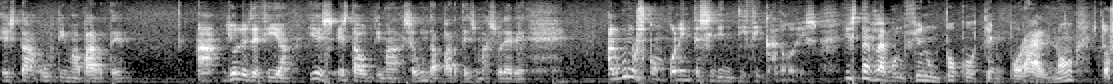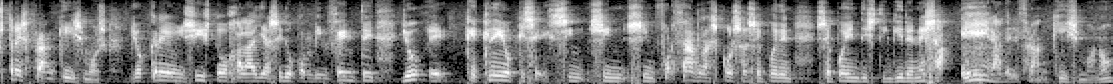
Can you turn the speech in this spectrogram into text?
esta última parte, a, yo les decía, y es, esta última segunda parte es más breve, algunos componentes identificadores. Esta es la evolución un poco temporal, ¿no? Estos tres franquismos. Yo creo, insisto, ojalá haya sido convincente, yo eh, que creo que sin, forzar las cosas se pueden, se pueden distinguir en esa era del franquismo, ¿no?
